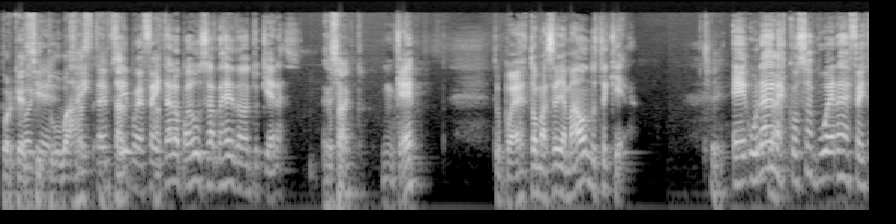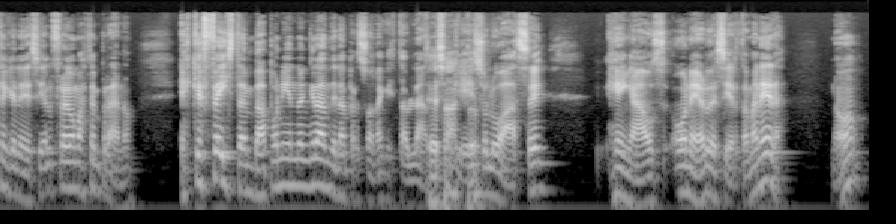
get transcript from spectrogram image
porque, Porque si tú vas FaceTime, a. estar- Sí, pues FaceTime lo puedes usar desde donde tú quieras. Exacto. ¿Ok? Tú puedes tomar esa llamada donde usted quiera. Sí. Eh, una de las cosas buenas de FaceTime que le decía Alfredo más temprano es que FaceTime va poniendo en grande la persona que está hablando. Exacto. Que eso lo hace Hangouts On Air de cierta manera, ¿no?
